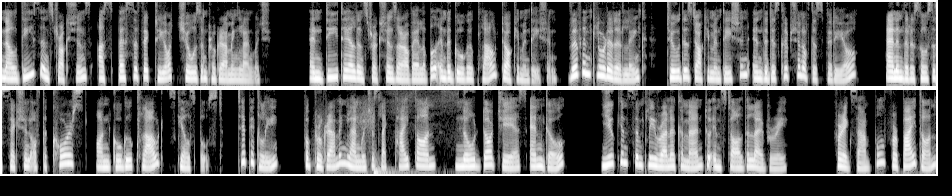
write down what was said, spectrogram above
Now, these instructions are specific to your chosen programming language, and detailed instructions are available in the Google Cloud documentation. We've included a link to this documentation in the description of this video and in the resources section of the course on Google Cloud Skills Boost. Typically, for programming languages like Python, Node.js, and Go, you can simply run a command to install the library. For example, for Python,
